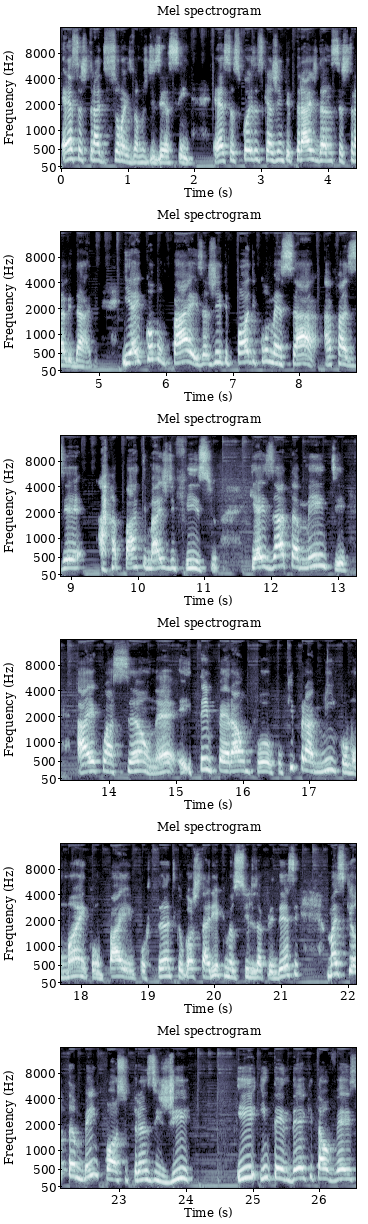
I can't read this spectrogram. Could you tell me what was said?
essas tradições, vamos dizer assim. essas coisas que a gente traz da ancestralidade. E aí, como pais, a gente pode começar a fazer a parte mais difícil, que é exatamente a equação, né? E temperar um pouco o que para mim, como mãe, como pai, é importante, que eu gostaria que meus filhos aprendessem, mas que eu também posso transigir e entender que talvez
